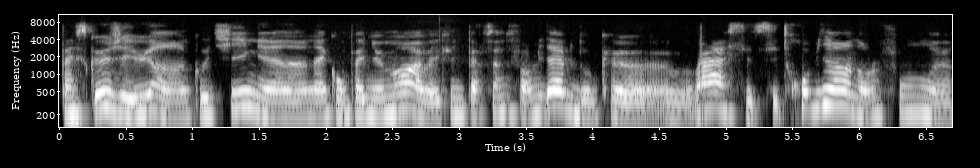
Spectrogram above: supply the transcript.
parce que j'ai eu un coaching, un accompagnement avec une personne formidable. Donc euh, voilà, c'est trop bien dans le fond. Euh.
